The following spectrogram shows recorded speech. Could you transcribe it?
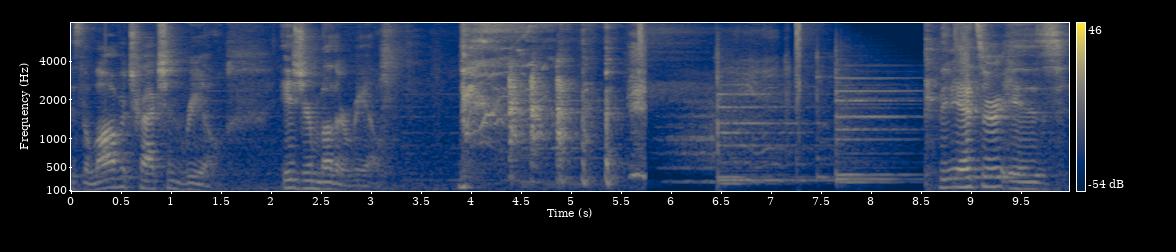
Is the law of attraction real? Is your mother real? the answer is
